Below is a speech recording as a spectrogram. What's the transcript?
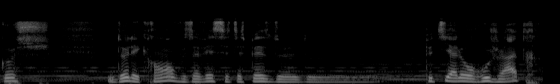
gauche de l'écran, vous avez cette espèce de petit halo rougeâtre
